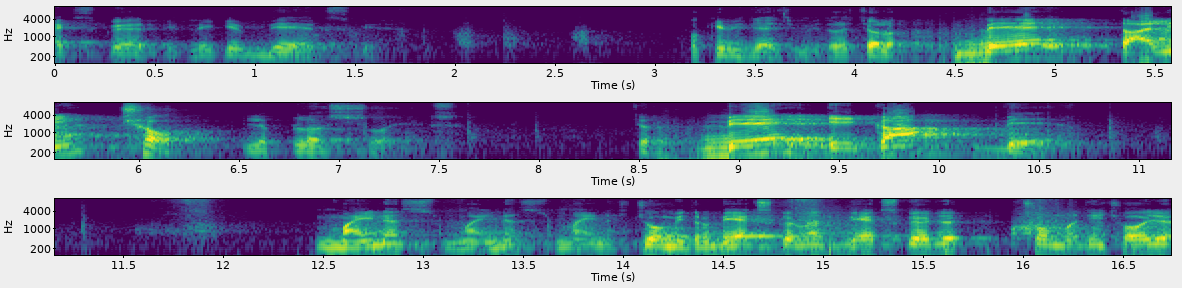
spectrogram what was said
એક્સ સ્ક્વેર એટલે કે બે એક્સ સ્ક્વેર ઓકે, વિદ્યાર્થી મિત્રો, ચલો. બે તાલી છ, એટલે પ્લસ છ એક્સ ચલો. બે એકા બે. Minus minus minus. જો મિત્રો, બે એક્સ સ્ક્વેરમાંથી બે એક્સ સ્ક્વેર જોઈએ, છ માંથી છ જોઈએ,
